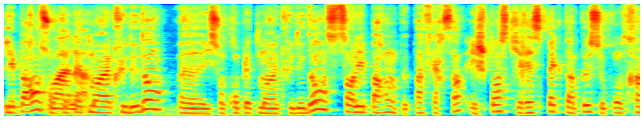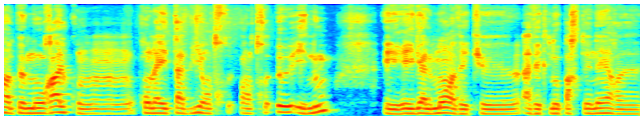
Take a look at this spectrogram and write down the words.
Les parents sont complètement inclus dedans. Euh, ils sont complètement inclus dedans. Sans les parents, on peut pas faire ça. Et je pense qu'ils respectent un peu ce contrat un peu moral qu'on qu'on a établi entre entre eux et nous, et également avec euh, avec nos partenaires euh,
